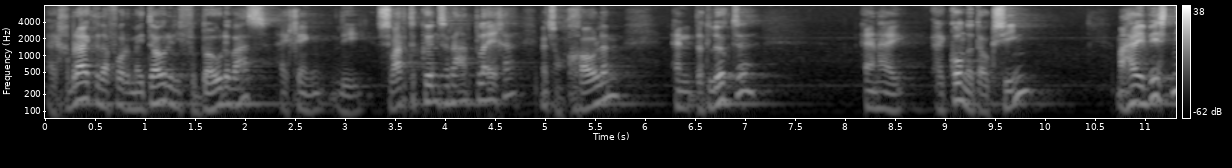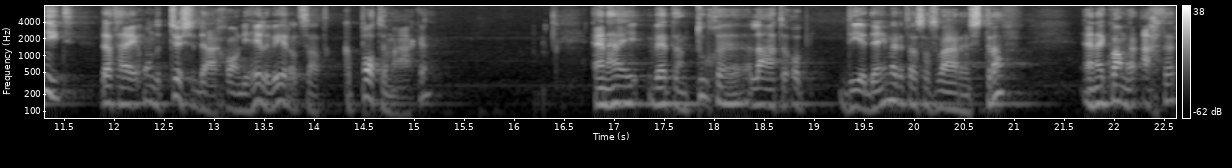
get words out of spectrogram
hij gebruikte daarvoor een methode die verboden was. Hij ging die zwarte kunst raadplegen met zo'n golem. En dat lukte. En hij, hij kon het ook zien. Maar hij wist niet dat hij ondertussen daar gewoon die hele wereld zat kapot te maken. En hij werd dan toegelaten op diadeem, maar het was als het ware een straf. En hij kwam erachter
